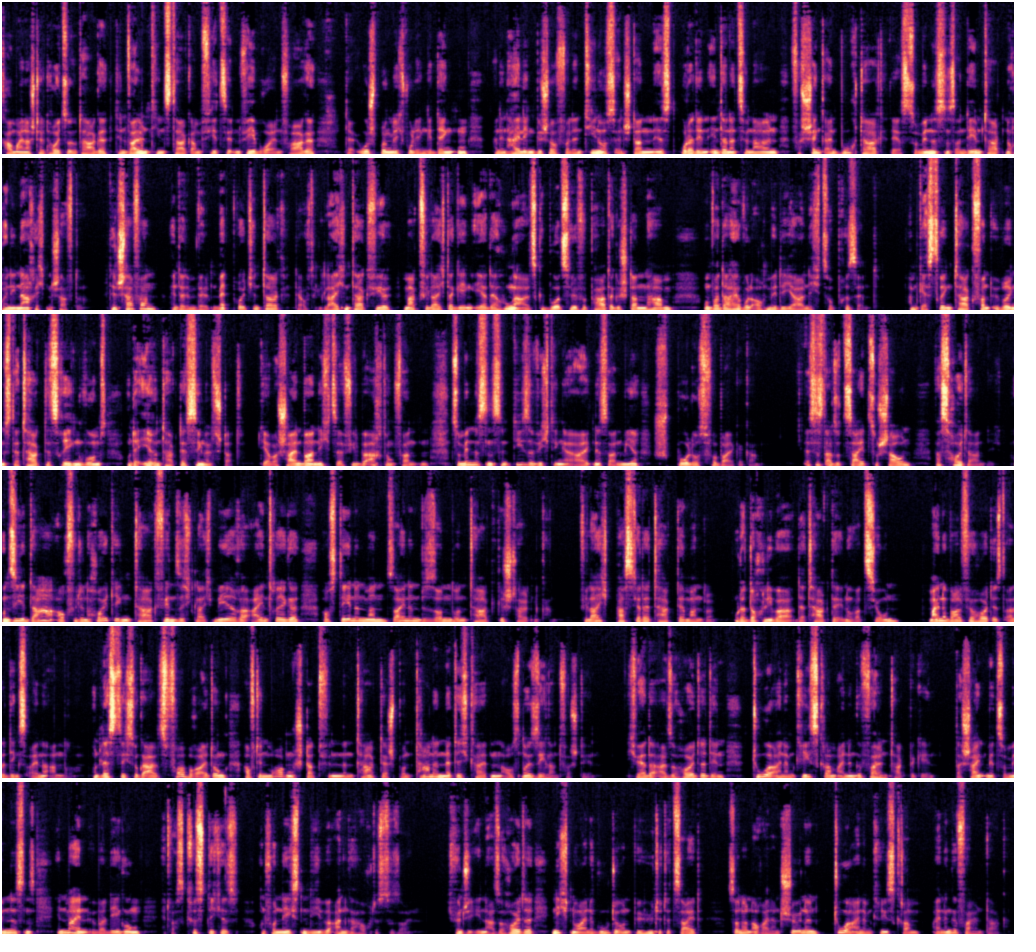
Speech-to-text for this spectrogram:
Kaum einer stellt heutzutage den Valentinstag am 14. Februar in Frage, der ursprünglich wohl in Gedenken an den heiligen Bischof Valentinus entstanden ist, oder den internationalen Verschenk ein Buchtag, der es zumindest an dem Tag noch in die Nachrichten schaffte. Den Schaffern hinter dem Weltmettbrötchentag, der auf den gleichen Tag fiel, mag vielleicht dagegen eher der Hunger als Geburtshilfe Pate gestanden haben und war daher wohl auch medial nicht so präsent. Am gestrigen Tag fand übrigens der Tag des Regenwurms und der Ehrentag der Singles statt die aber scheinbar nicht sehr viel Beachtung fanden. Zumindest sind diese wichtigen Ereignisse an mir spurlos vorbeigegangen. Es ist also Zeit zu schauen, was heute anliegt. Und siehe da, auch für den heutigen Tag finden sich gleich mehrere Einträge, aus denen man seinen besonderen Tag gestalten kann. Vielleicht passt ja der Tag der Mandel. Oder doch lieber der Tag der Innovation? Meine Wahl für heute ist allerdings eine andere und lässt sich sogar als Vorbereitung auf den morgen stattfindenden Tag der spontanen Nettigkeiten aus Neuseeland verstehen. Ich werde also heute den Tour einem Griesgram einen Gefallentag begehen. Das scheint mir zumindest in meinen Überlegungen etwas Christliches und von Nächstenliebe angehauchtes zu sein. Ich wünsche Ihnen also heute nicht nur eine gute und behütete Zeit, sondern auch einen schönen Tour einem Griesgram einen Gefallentag.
